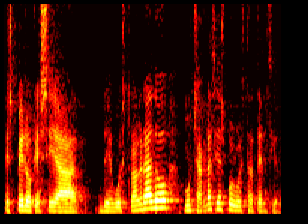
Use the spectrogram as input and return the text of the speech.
Espero que sea de vuestro agrado. Muchas gracias por vuestra atención.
